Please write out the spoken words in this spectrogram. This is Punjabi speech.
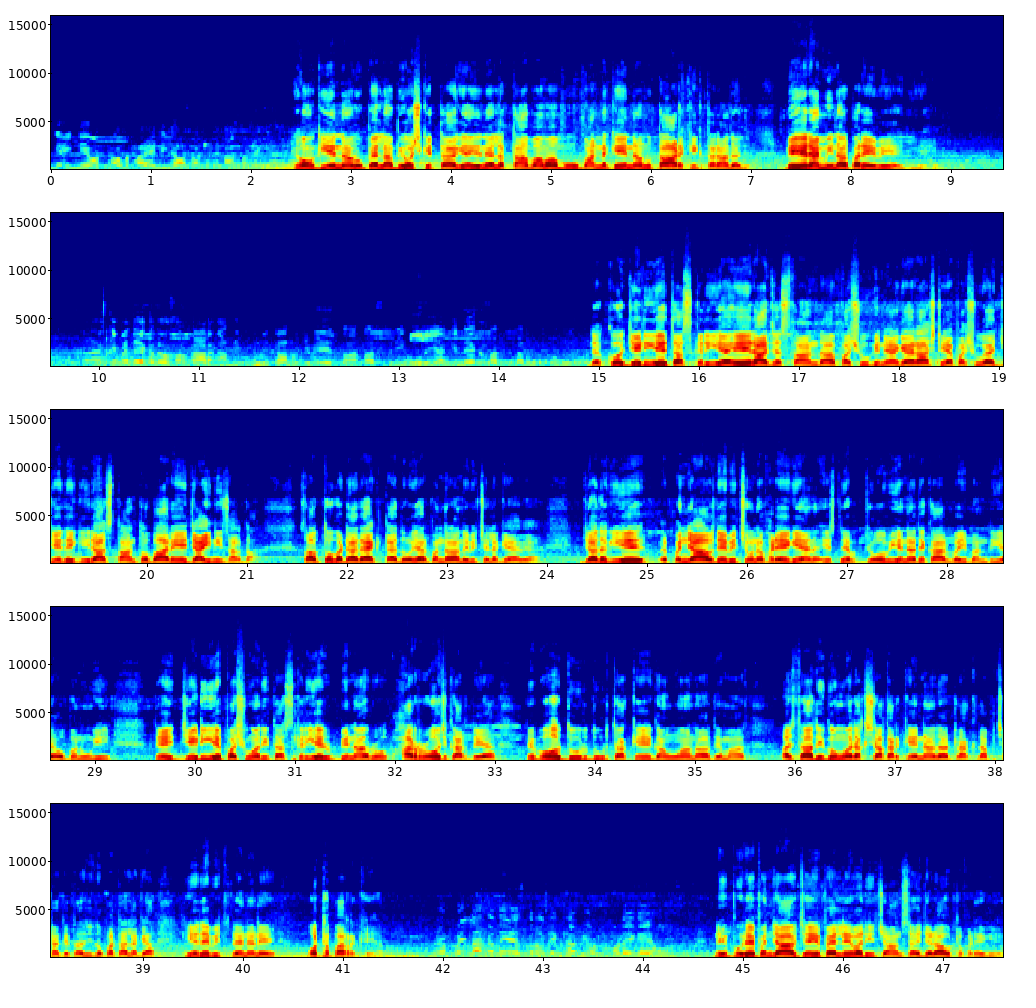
ਇੰਨੇ ਇੰਨੇ ਉੱਠਾ ਬਿਠਾਏ ਨਹੀਂ ਜਾ ਸਕਦੇ ਨਾ ਸਾਡੇ ਕੀ ਕਿਉਂਕਿ ਇਹਨਾਂ ਨੂੰ ਪਹਿਲਾਂ ਬੇਹੋਸ਼ ਕੀਤਾ ਗਿਆ ਇਹਨੇ ਲੱਤਾਂ ਬਾਹਾਂ ਮੂੰਹ ਬੰਨ ਕੇ ਇਹਨਾਂ ਨੂੰ ਤਾੜ ਕੇ ਇੱਕ ਤਰ੍ਹਾਂ ਦਾ ਬੇਰਹਿਮੀ ਨਾਲ ਭਰੇ ਹੋਏ ਆ ਜੀ ਇਹ। ਅਹ ਕਿਵੇਂ ਦੇਖਦੇ ਹੋ ਸਰਕਾਰਾਂ ਦੀ ਭੂਮਿਕਾ ਨੂੰ? ਜਿਵੇਂ ਇਸ ਤਰ੍ਹਾਂ ਤਸਕਰੀ ਹੋ ਰਹੀ ਆ ਕਿੰਨੇ ਕੁ ਸਖਤ ਕਦਮ ਚੁੱਕੋਗੇ ਦੇਖੋ ਜਿਹੜੀ ਇਹ ਤਸਕਰੀ ਹੈ ਇਹ ਰਾਜਸਥਾਨ ਦਾ ਪਸ਼ੂ ਗਿਣਿਆ ਗਿਆ ਰਾਸ਼ਟਰੀ ਪਸ਼ੂ ਹੈ ਜਿਹਦੇ ਕੀ ਰਾਜਸਥਾਨ ਤੋਂ ਬਾਹਰ ਇਹ ਜਾ ਹੀ ਨਹੀਂ ਸਕਦਾ। ਸਭ ਤੋਂ ਵੱਡਾ ਤਾਂ ਐਕਟ ਹੈ 2015 ਦੇ ਵਿੱਚ ਲੱਗਿਆ ਹੋਇਆ ਹੈ। ਜਦ ਕਿ ਇਹ ਪੰਜਾਬ ਦੇ ਵਿੱਚ ਹੁਣ ਫੜੇ ਗਏ ਹਨ, ਇਸ ਤੇ ਜੋ ਵੀ ਇਹਨਾਂ ਤੇ ਕਾਰਵਾਈ ਬਣਦੀ ਹੈ ਉਹ ਬਣੂਗੀ। ਤੇ ਜਿਹੜੀ ਇਹ ਪਸ਼ੂਆਂ ਦੀ ਤਸਕਰੀ ਇਹ ਬਿਨਾਂ ਰੋ- ਹਰ ਰੋਜ਼ ਕਰਦੇ ਆ, ਤੇ ਬਹੁਤ ਦੂਰ ਦੂਰ ਤੱਕ ਇਹ ਗਊਆਂ ਦਾ ਤੇ ਮਾਸ, ਅੱਜ ਤਾਂ ਦੀ ਗਊਆਂ ਰੱਖਿਆ ਕਰਕੇ ਇਹਨਾਂ ਦਾ ਟਰੱਕ ਦਾ ਪਿੱਛਾ ਕੀਤਾ ਸੀ ਜਦੋਂ ਪਤਾ ਲੱਗਿਆ ਕਿ ਇਹਦੇ ਵਿੱਚ ਤਾਂ ਇਹਨਾਂ ਨੇ ਉੱਠ ਭਰ ਰੱਖੇ ਹਨ ਨਹੀਂ, ਪੂਰੇ ਪੰਜਾਬ 'ਚ ਇਹ ਪਹਿਲੇ ਵਾਰੀ ਚਾਂਸ ਹੈ ਜਿਹੜਾ ਉੱਠ ਫੜੇ ਗਏ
